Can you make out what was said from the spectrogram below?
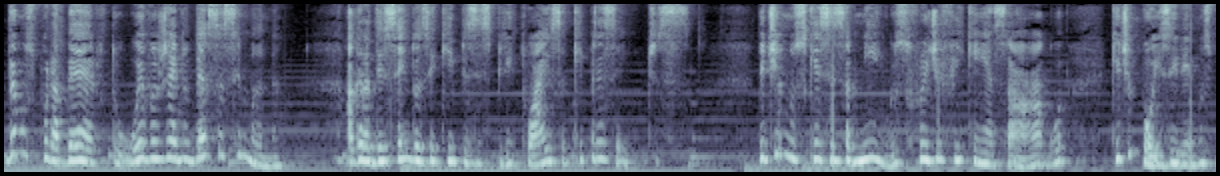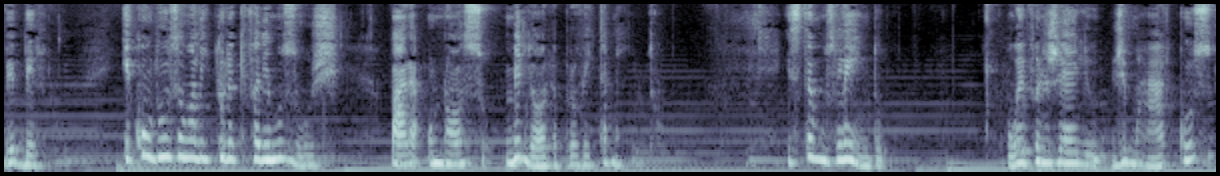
Damos por aberto o Evangelho dessa semana, agradecendo as equipes espirituais aqui presentes. Pedimos que esses amigos fluidifiquem essa água que depois iremos beber e conduzam a leitura que faremos hoje para o nosso melhor aproveitamento. Estamos lendo o Evangelho de Marcos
